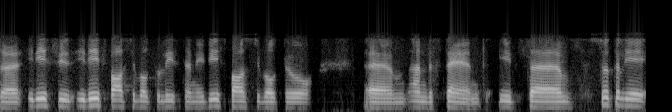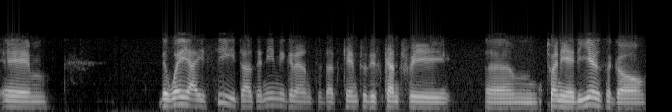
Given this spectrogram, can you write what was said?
uh, it is it is possible to listen. It is possible to um, understand. It's um, certainly um, the way I see it as an immigrant that came to this country um, 28 years ago.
